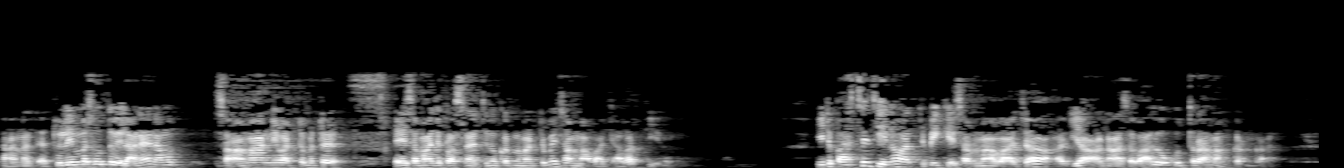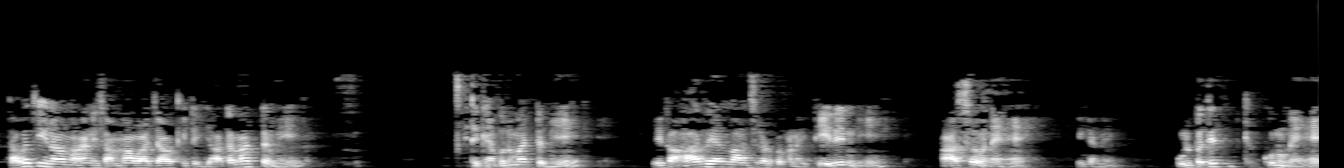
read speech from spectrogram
තාමත් ඇතුළෙන්ම සුද්ධ වෙලා නැහැ. නමුත් සාමාන්‍ය වට්ටමට ඒ සමාජ ප්‍රශ්න ඇති නොකරන මට්ටමේ සම්මා වාචාවක් තියෙනවා. ඊට පස්සේ තියෙනවා අත්‍යපිකේ සම්මා වාචා අරියා අනාසවා ලෝකුත්තරා මග්ගංගා. තව තියෙනවා මහනි සම්මා වාචාවක් හිට යට මට්ටමේ ඊට ගැඹුරු මට්ටමේ ඒක ආර්යයන් වහන්සේලාට පමණයි තේරෙන්නේ ආශ්‍රව නැහැ. ඒ කියන්නේ උල්පතේ කුණු නැහැ.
